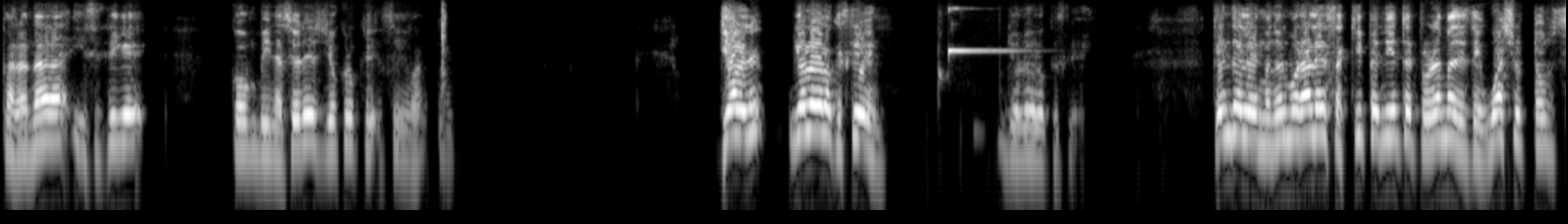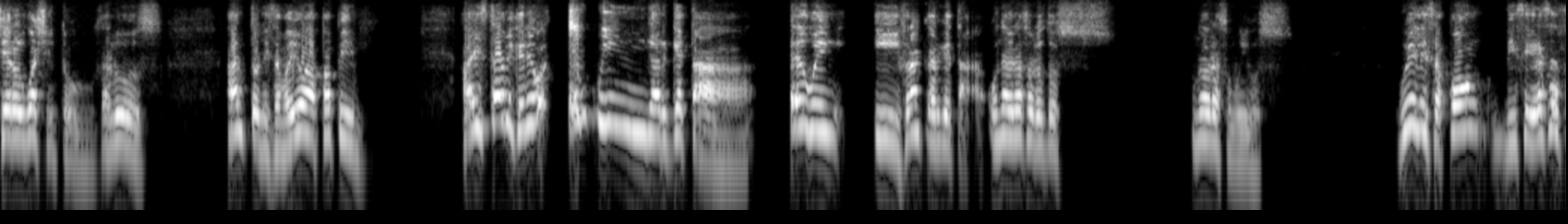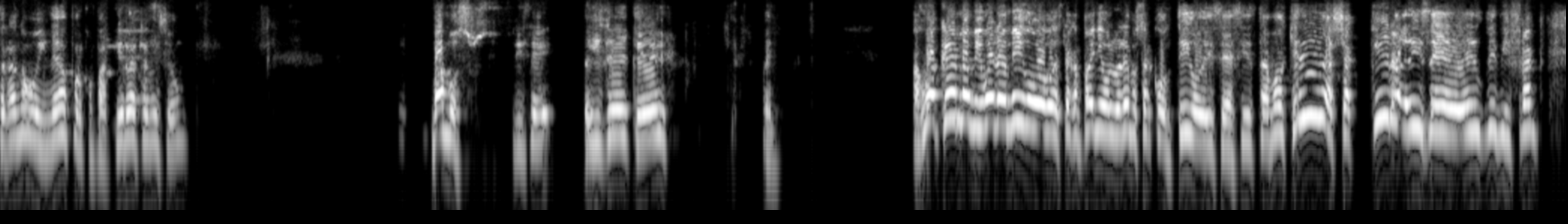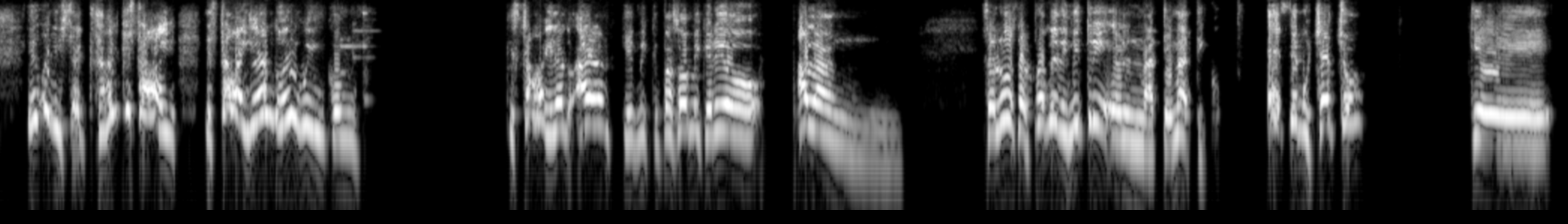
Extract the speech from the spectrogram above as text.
para nada y si sigue combinaciones, yo creo que sí va. Yo, yo leo lo que escriben. Yo leo lo que escriben. Kendall Emanuel Morales, aquí pendiente del programa desde Washington, Seattle, Washington. Saludos. Anthony Samayoa, papi. Ahí está mi querido Edwin Argueta. Edwin y Frank Argueta. Un abrazo a los dos. Un abrazo, amigos. Willy Zapón dice: Gracias, Fernando Movineo, por compartir la transmisión. Vamos, dice, dice que a Juan Crema, mi buen amigo, esta campaña volveremos a estar contigo, dice, así estamos. ¿Qué diga Shakira? Dice Edwin y Frank. Edwin, ¿saben que estaba, está bailando Edwin con... que estaba bailando? Ah, ¿qué, qué pasó, mi querido Alan? Saludos al profe Dimitri, el matemático. Ese muchacho que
